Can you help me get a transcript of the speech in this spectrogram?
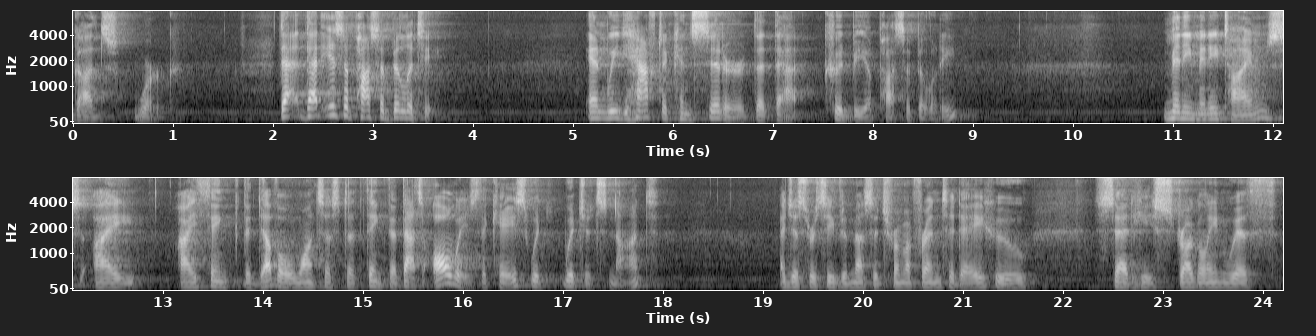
God's work. That, that is a possibility. And we have to consider that that could be a possibility. Many, many times, I, I think the devil wants us to think that that's always the case, which, which it's not. I just received a message from a friend today who said he's struggling with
